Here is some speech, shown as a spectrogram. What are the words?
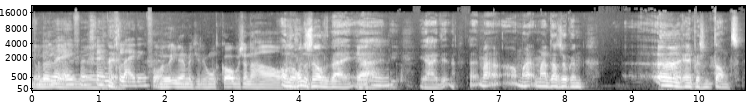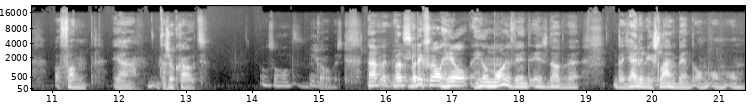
dan wil hebben we iedereen, even eh, geen begeleiding Dan wil voor. iedereen met jullie hond komen ze aan de haal. Onze hond is er altijd bij. Ja, Ja. die- ja maar, maar, maar dat is ook een, een representant van, ja, dat is ook goud. Onze hond. Ja. Nou, wat- wat, ik vooral heel, heel mooi vind, is dat, we, dat jij erin geslaagd bent om, om, om,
